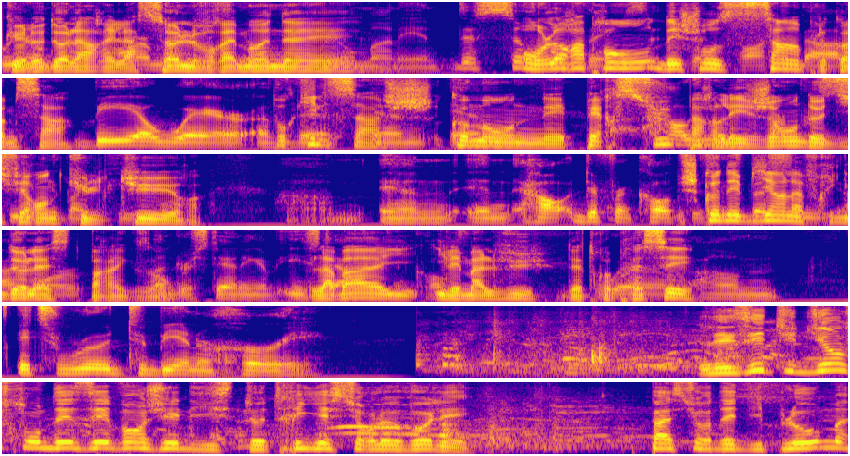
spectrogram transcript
que le dollar est la seule vraie monnaie. On leur apprend des choses simples comme ça, pour qu'ils sachent comment on est perçu par les gens de différentes cultures. Um, Je connais bien l'Afrique de l'Est, par exemple. Là-bas, il est mal vu d'être pressé. Les étudiants sont des évangélistes triés sur le volet. Pas sur des diplômes,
